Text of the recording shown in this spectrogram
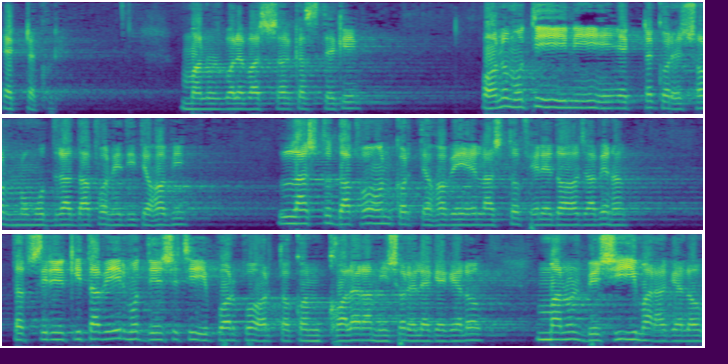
একটা করে। মানুষ বলে, বাদশার কাছ থেকে অনুমতি নিয়ে একটা করে স্বর্ণ মুদ্রা দাফনে দিতে হবে। লাশ তো দাফন করতে হবে, লাশ তো ফেলে দেওয়া যাবে না। তাফসিরের কিতাবের মধ্যে এসেছি, পরপর তখন কলেরা মিশরে লেগে গেল। মানুষ বেশি মারা গেল।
